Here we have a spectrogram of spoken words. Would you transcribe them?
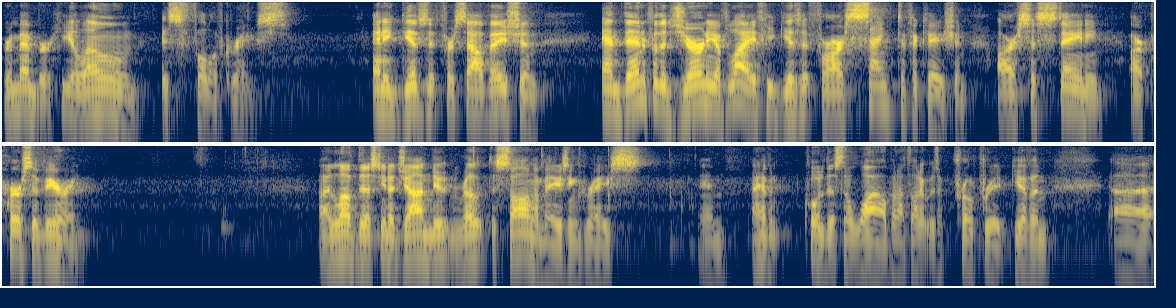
Remember, He alone is full of grace. And He gives it for salvation. And then for the journey of life, He gives it for our sanctification, our sustaining, our persevering. I love this. You know, John Newton wrote the song Amazing Grace, and I haven't quoted this in a while, but I thought it was appropriate given uh,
